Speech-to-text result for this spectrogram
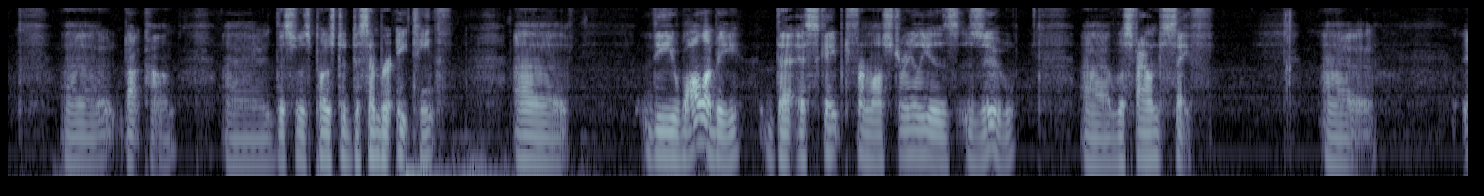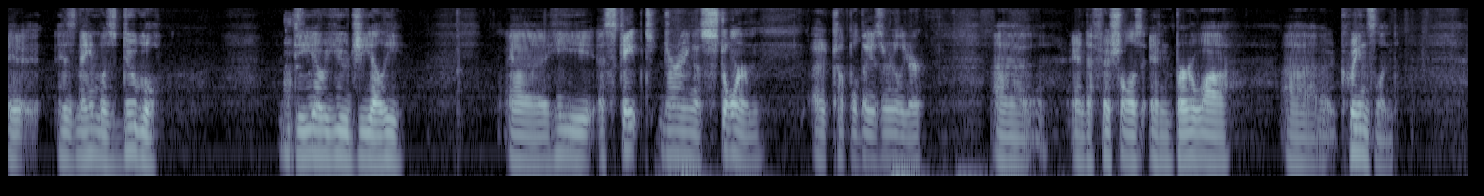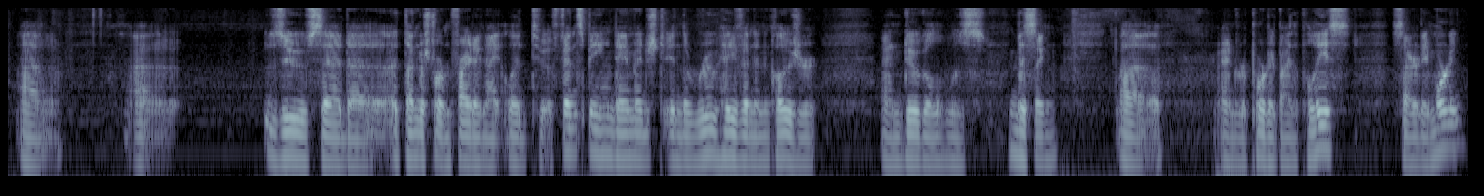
uh, dot com, uh, this was posted December eighteenth. Uh, the wallaby that escaped from Australia's zoo uh, was found safe. Uh, i his name was Dougal. D O U G L E. Uh, he escaped during a storm a couple days earlier, uh, and officials in Burwa, uh, Queensland, uh, uh, zoo said a thunderstorm Friday night led to a fence being damaged in the Roo Haven enclosure, and Dougal was missing, and reported by the police Saturday morning.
